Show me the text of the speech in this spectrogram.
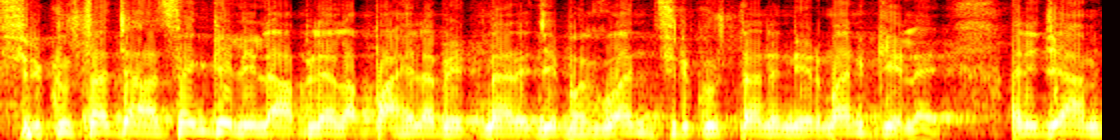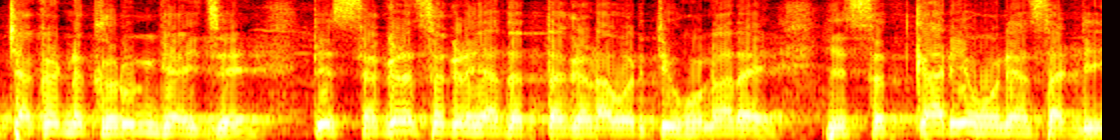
श्रीकृष्णाच्या असंख्य लीला आपल्याला पाहायला भेटणार आहे जे भगवान श्रीकृष्णाने निर्माण केलंय आणि जे आमच्याकडनं करून घ्यायचंय ते सगळं सगळं ह्या दत्तगडावरती होणार आहे. हे सत्कार्य होण्यासाठी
